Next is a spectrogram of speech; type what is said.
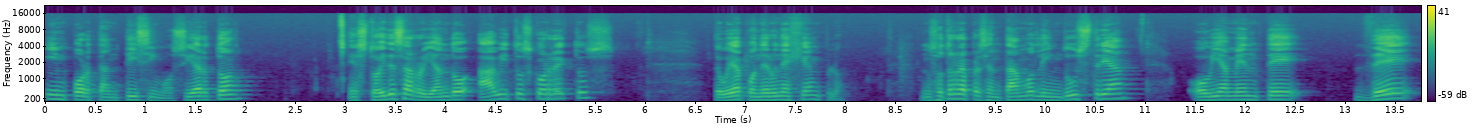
importantísimo, ¿cierto? ¿Estoy desarrollando hábitos correctos? Te voy a poner un ejemplo. Nosotros representamos la industria, obviamente, de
